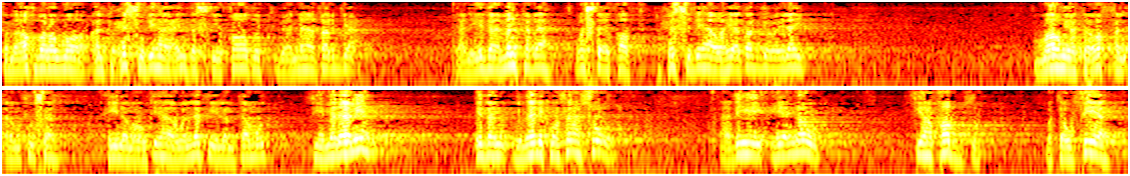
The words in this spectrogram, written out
كما أخبر الله هل تحس بها عند استيقاظك بأنها ترجع؟ يعني إذا ما انتبهت واستيقظت تحس بها وهي ترجع إليك؟ الله يتوفى الأنفس حين موتها والتي لم تمت في منامها إذا هنالك وفاة صغر هذه هي النوم فيها قبض وتوفية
